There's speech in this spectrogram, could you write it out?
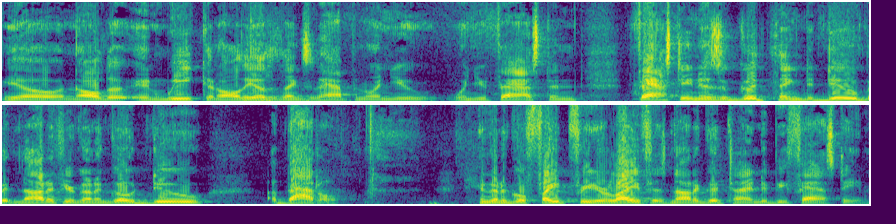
you know, and all the and weak and all the other things that happen when you when you fast. And fasting is a good thing to do, but not if you're going to go do a battle. You're going to go fight for your life is not a good time to be fasting.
